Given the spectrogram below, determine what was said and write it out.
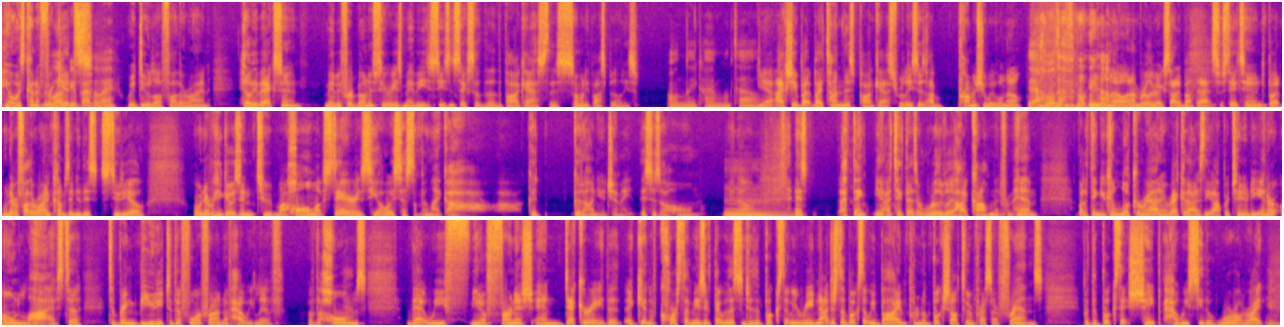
he always kind of we love you forgets. by the way. we do love Father Ryan. He'll be back soon, maybe for a bonus series, maybe season six of the, the podcast. There's so many possibilities. Only time will tell. Yeah, actually, by, by time this podcast releases, I promise you we will know. yeah, we'll definitely We know. will know, and I'm really, really excited about that. So stay tuned. But whenever Father Ryan comes into this studio, or whenever he goes into my home upstairs, he always says something like, "Oh, good, good on you, Jimmy. This is a home." You know, Mm. and it's. I think you know I take that as a really, really high compliment from him. But I think you can look around and recognize the opportunity in our own lives to to bring beauty to the forefront of how we live, of the homes that we f- you know furnish and decorate. The again, of course, the music that we listen to, the books that we read, not just the books that we buy and put on a bookshelf to impress our friends, but the books that shape how we see the world. Right? Mm.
